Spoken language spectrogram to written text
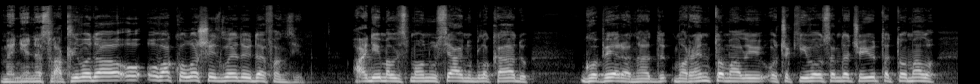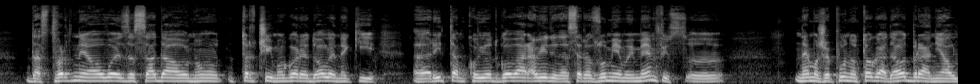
meni je nesvatljivo da o, ovako loše izgledaju defanzivno. Hajde, imali smo onu sjajnu blokadu Gobera nad Morentom, ali očekivao sam da će Juta to malo da stvrdne, a ovo je za sada ono, trčimo gore dole neki uh, ritam koji odgovara, vidi da se razumijemo i Memphis uh, ne može puno toga da odbrani, ali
